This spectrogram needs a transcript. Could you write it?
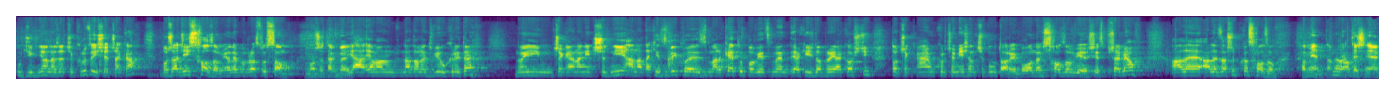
udziwnione rzeczy krócej się czeka, bo rzadziej schodzą i one po prostu są. Może tak być. Ja, ja mam na dole drzwi ukryte, no i czekałem na nie 3 dni, a na takie zwykłe z marketu powiedzmy jakiejś dobrej jakości, to czekałem kurczę miesiąc czy półtorej, bo one schodzą, wiesz, jest przemiał, ale, ale za szybko schodzą. Pamiętam, No. praktycznie jak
